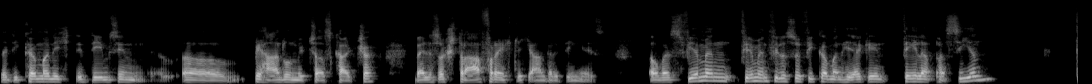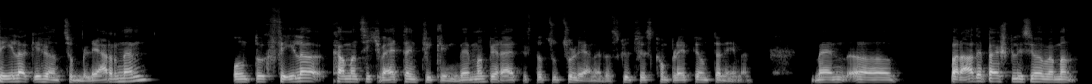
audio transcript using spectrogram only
Weil die können wir nicht in dem Sinn äh, behandeln mit Just Culture, weil es auch strafrechtlich andere Dinge ist. Aber als Firmen, Firmenphilosophie kann man hergehen, Fehler passieren, Fehler gehören zum Lernen und durch Fehler kann man sich weiterentwickeln, wenn man bereit ist, dazu zu lernen. Das gilt für das komplette Unternehmen. Mein äh, Paradebeispiel ist immer, wenn man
